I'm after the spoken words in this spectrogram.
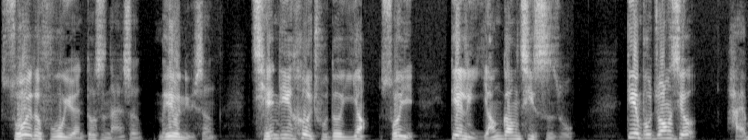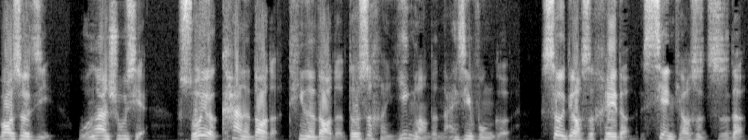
所有的服务员都是男生，没有女生，前厅后厨都一样，所以店里阳刚气十足。店铺装修、海报设计、文案书写，所有看得到的、听得到的都是很硬朗的男性风格，色调是黑的，线条是直的，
